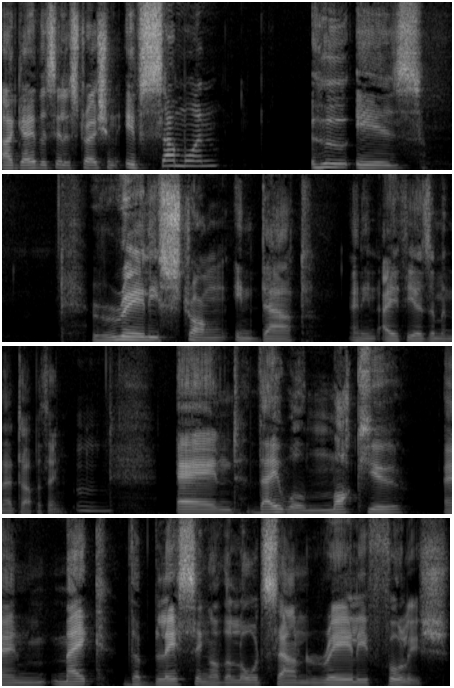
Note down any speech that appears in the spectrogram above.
I gave this illustration. If someone who is really strong in doubt and in atheism and that type of thing, mm. and they will mock you and make the blessing of the Lord sound really foolish.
